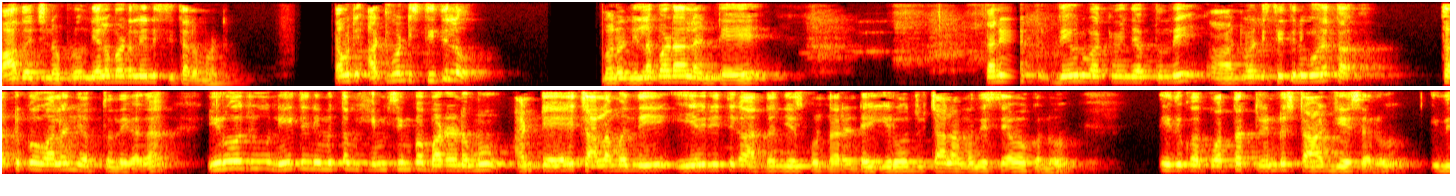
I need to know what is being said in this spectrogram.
బాధ వచ్చినప్పుడు నిలబడలేని స్థితి అనమాట కాబట్టి అటువంటి స్థితిలో మనం నిలబడాలంటే కానీ దేవుని వాక్యం ఏం చెప్తుంది? అటువంటి స్థితిని కూడా తట్టుకోవాలని చెప్తుంది కదా. ఈ రోజు నీతి నిమిత్తం హింసింపబడము అంటే చాలా మంది ఏ రీతిగా అర్థం చేసుకుంటున్నారంటే ఈ రోజు చాలా మంది సేవకులు ఇది ఒక కొత్త ట్రెండ్ స్టార్ట్ చేశారు. ఇది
